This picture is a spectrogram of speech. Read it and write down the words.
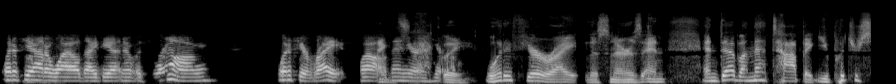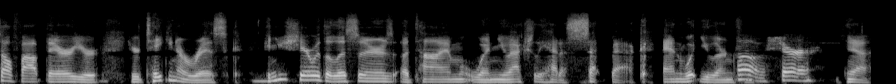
What if you had a uh-huh. wild idea and it was wrong? What if you're right? Wow, exactly. then you're a hero. What if you're right, listeners? And and Deb, on that topic, you put yourself out there, you're you're taking a risk. Can you share with the listeners a time when you actually had a setback and what you learned from Oh, sure. Yeah.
